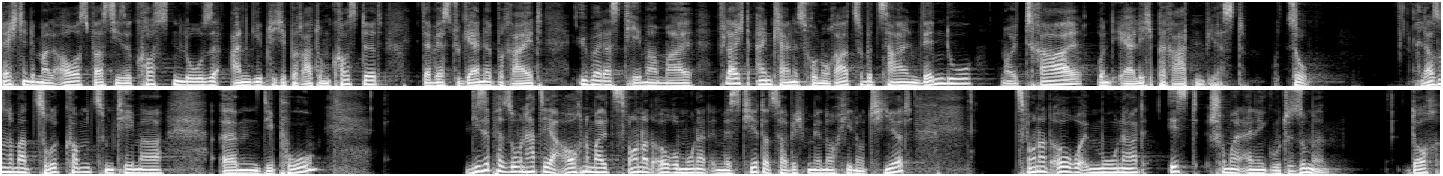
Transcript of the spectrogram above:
Rechne dir mal aus, was diese kostenlose angebliche Beratung kostet. Da wärst du gerne bereit, über das Thema mal vielleicht ein kleines Honorar zu bezahlen, wenn du neutral und ehrlich beraten wirst. So, lass uns nochmal zurückkommen zum Thema ähm, Depot. Diese Person hatte ja auch nochmal 200 Euro im Monat investiert, das habe ich mir noch hier notiert. 200 Euro im Monat ist schon mal eine gute Summe. Doch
